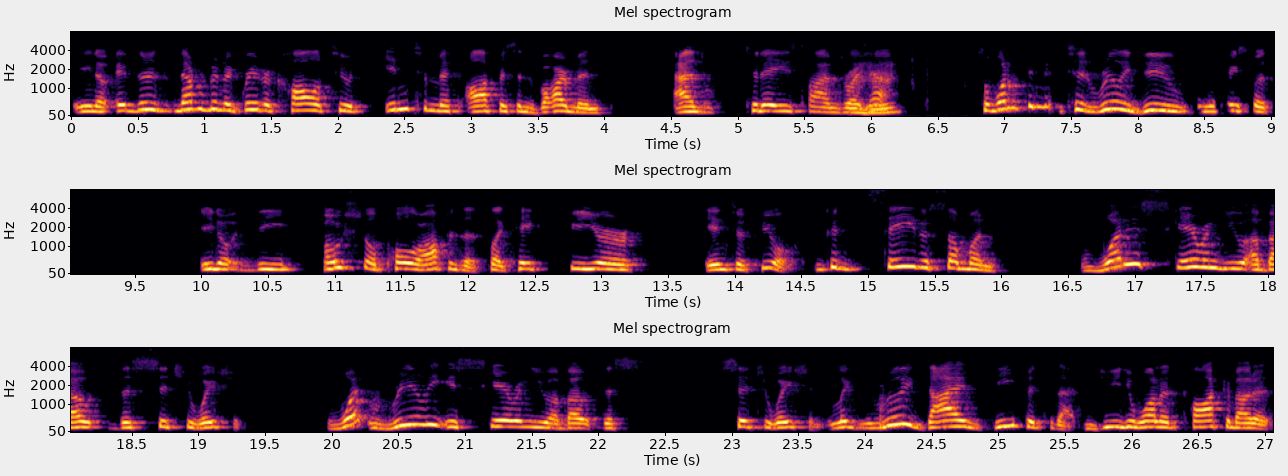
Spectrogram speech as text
you know, it, there's never been a greater call to an intimate office environment as today's times right mm-hmm. now. So one thing to really do you're with, you know, the emotional polar opposites, like take fear into fuel. You could say to someone, what is scaring you about this situation? What really is scaring you about this situation? Like really dive deep into that. Do you want to talk about it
